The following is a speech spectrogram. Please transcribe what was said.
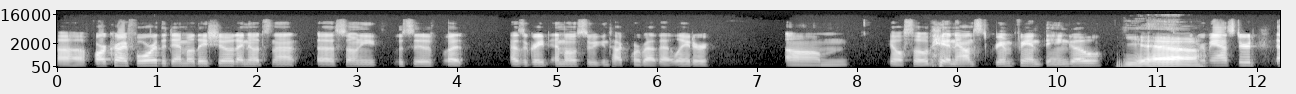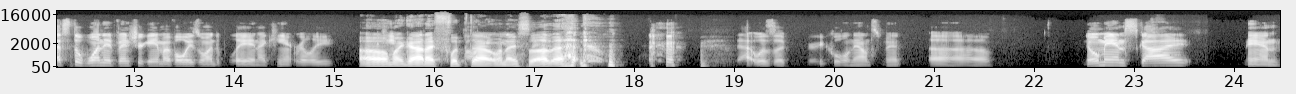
Uh, Far Cry 4, the demo they showed. I know it's not uh, Sony exclusive, but has a great demo, so we can talk more about that later. Um, they also they announced Grim Fandango Yeah. remastered. That's the one adventure game I've always wanted to play, and I can't really. Oh can't my god, I flipped out when I saw that. That was a very cool announcement. Uh, no Man's Sky, man,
